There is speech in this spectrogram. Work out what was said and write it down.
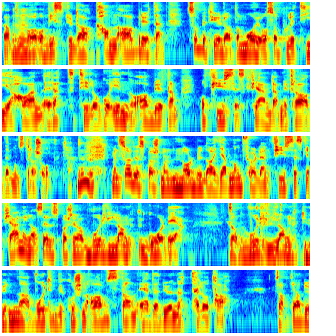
Mm. Og, og, Hvis du da kan avbryte den, så betyr det at da må jo også politiet ha en rett til å gå inn og avbryte dem og fysisk fjerne dem fra demonstrasjonen. Mm. Men så er det jo spørsmål, når du da gjennomfører den fysiske fjerninga, så er det spørsmål hvor langt går det? Hvor langt unna, hvor, hvilken avstand er det du er nødt til å ta? Ja, du,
